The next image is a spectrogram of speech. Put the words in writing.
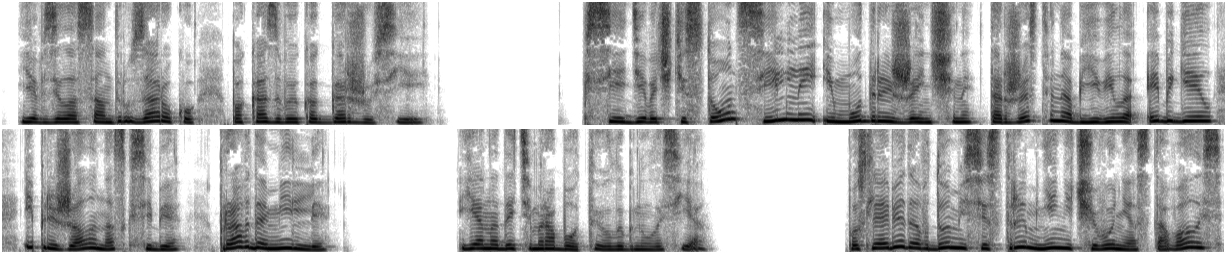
— я взяла Сандру за руку, показываю, как горжусь ей. «Все девочки Стоун сильные и мудрые женщины», — торжественно объявила Эбигейл и прижала нас к себе. «Правда, Милли?» «Я над этим работаю», — улыбнулась я. После обеда в доме сестры мне ничего не оставалось,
